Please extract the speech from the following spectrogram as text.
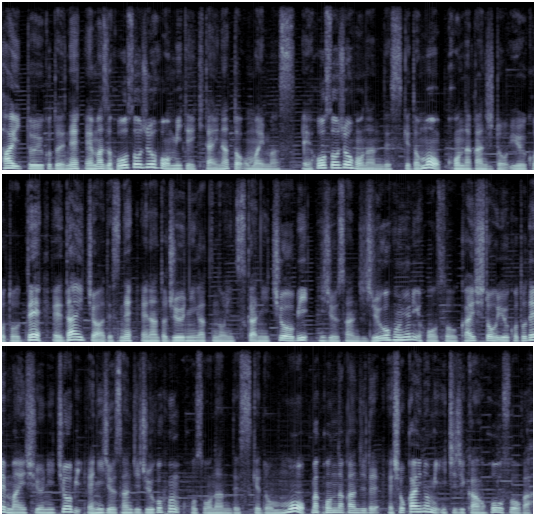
はい、ということでね、えまず放送情報を見ていきたいなと思います。え放送情報なんですけども、こんな感じということで、え第1話はですね、えなんと12月の5日日曜日23時15分より放送開始ということで、毎週日曜日、え23時15分放送なんですけども、まあ、こんな感じで、え初回のみ1時間放送が、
